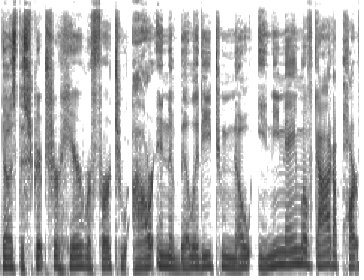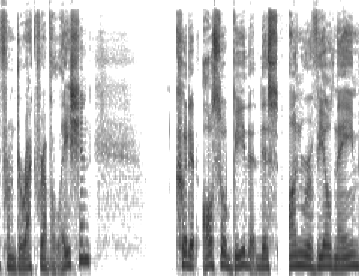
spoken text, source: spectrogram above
Does the scripture here refer to our inability to know any name of God apart from direct revelation? Could it also be that this unrevealed name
